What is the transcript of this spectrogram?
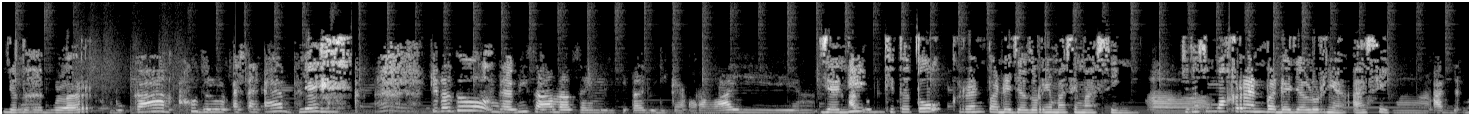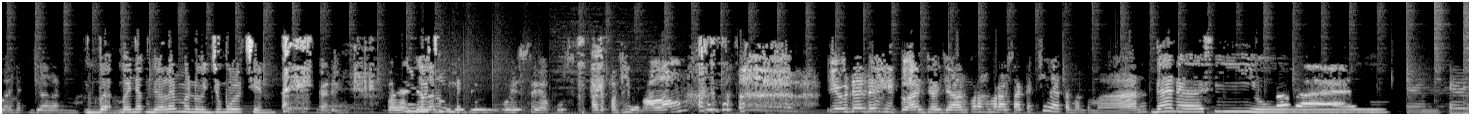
jalur regular. Bukan, aku jalur SNM. Kita tuh nggak bisa maksain diri kita jadi kayak orang lain. Jadi kita tuh keren pada jalurnya masing-masing. Ah, Kita semua keren pada jalurnya, asik. hmm, ada banyak jalan ba banyak jalan menuju bulcin. Gak deh. Banyak jalan menuju WC aku ada panggilan alam. Ya udah deh itu aja. Jangan pernah merasa kecil ya teman-teman. Dadah see you. Bye-bye.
